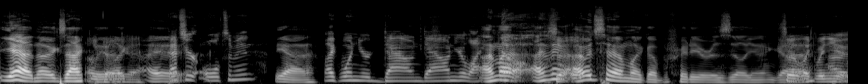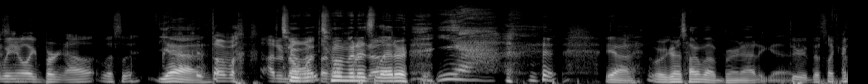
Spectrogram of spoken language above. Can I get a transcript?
Yeah, no, exactly. Okay, like okay. I, That's your ultimate. yeah. Like when you're down, down, you're like. I'm a, "No." I think So- I would say I'm like a pretty resilient guy. So like when you was when you're like burnt out, let's say. yeah. About- I don't two know. mi- what, talk two minutes later, yeah, yeah, we're gonna talk about burnout again. Dude, that's like the,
